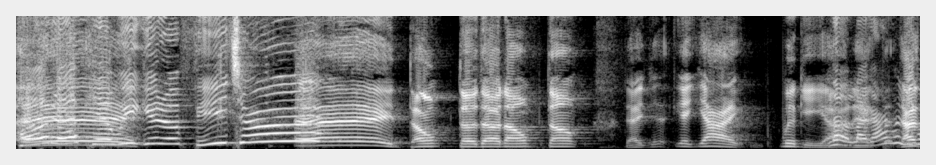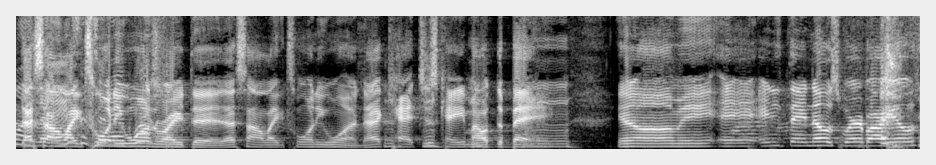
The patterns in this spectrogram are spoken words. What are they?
Hold up, can we get a feature? Hey, dump, da, da, dump, dump. That, yeah, y'all, ain't- we'll get y'all No, that. like, I really that, that sound like answer to that 21 right there. That sound like 21. That cat just came out the bag. Mm-hmm. You know what I mean? A- anything else for everybody else?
